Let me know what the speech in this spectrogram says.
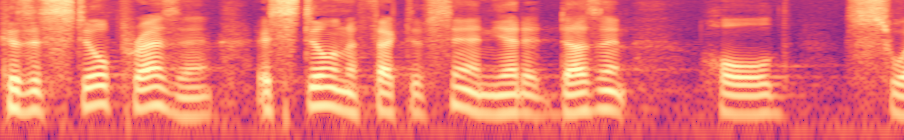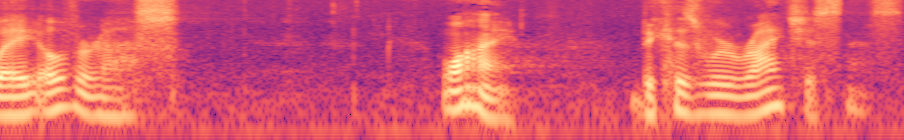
because it's still present, it's still an effective sin, yet it doesn't hold sway over us. Why? Because we're righteousness.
